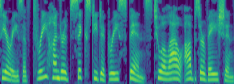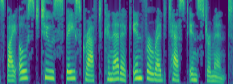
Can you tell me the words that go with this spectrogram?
series of 360-degree spins to allow observations by OST-2's spacecraft kinetic infrared test instrument.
